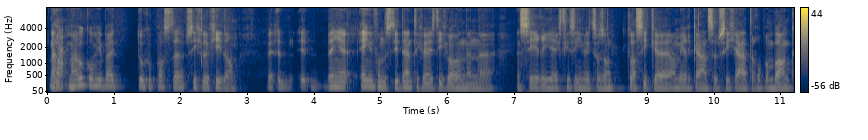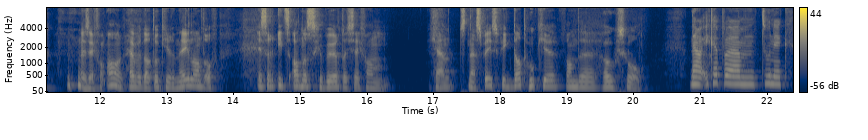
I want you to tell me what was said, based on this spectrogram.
Maar, Ja. maar hoe kom je bij toegepaste psychologie dan? Ben je een van de studenten geweest die gewoon een, een serie heeft gezien, weet je, zo'n klassieke Amerikaanse psychiater op een bank? en zegt van, oh, hebben we dat ook hier in Nederland? Of is er iets anders gebeurd dat je zegt van, ga naar specifiek dat hoekje van de hogeschool? Nou, ik heb ehm, toen ik,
